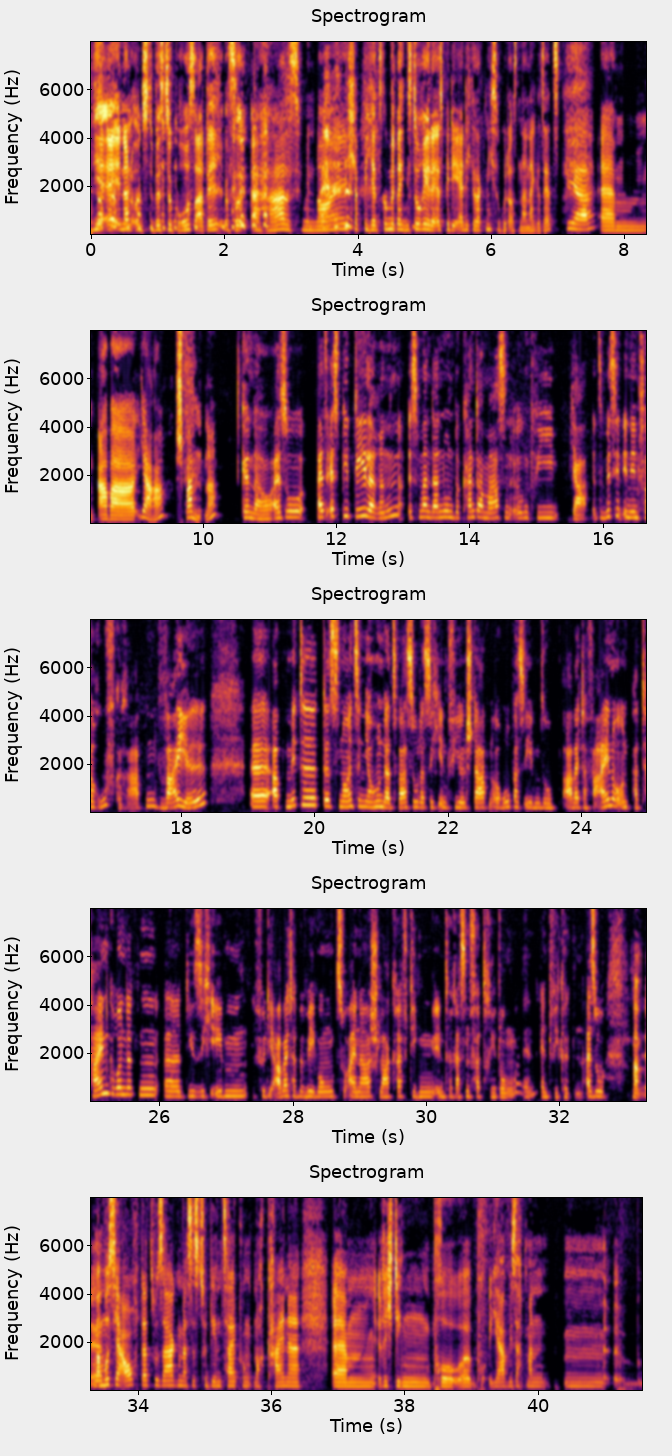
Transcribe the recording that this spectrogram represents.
wir erinnern uns, du bist so großartig. So, aha, das ist mir neu. Ich habe mich jetzt so mit der Historie der SPD ehrlich gesagt nicht so gut auseinandergesetzt. Ja. Ähm, aber ja, spannend, ne? Genau, also als SPDlerin ist man da nun bekanntermaßen irgendwie, ja, so ein bisschen in den Verruf geraten, weil äh, ab Mitte des 19. Jahrhunderts war es so, dass sich in vielen Staaten Europas eben so Arbeitervereine und Parteien gründeten, äh, die sich eben für die Arbeiterbewegung zu einer schlagkräftigen Interessenvertretung en entwickelten. Also man, man äh, muss ja auch dazu sagen, dass es zu dem Zeitpunkt noch keine ähm, richtigen pro, äh, pro, ja, wie sagt man, mh, mm,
